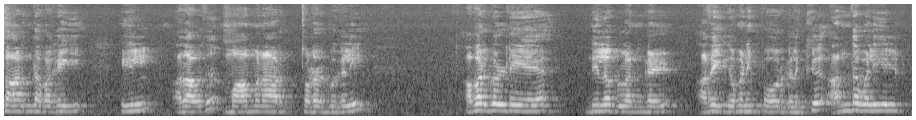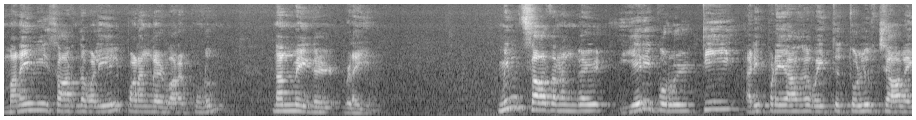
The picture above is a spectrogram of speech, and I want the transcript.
சார்ந்த வகையில் அதாவது மாமனார் தொடர்புகளில் அவர்களுடைய நிலபுலன்கள் அதை கவனிப்பவர்களுக்கு அந்த வழியில் மனைவி சார்ந்த வழியில் பணங்கள் வரக்கூடும் நன்மைகள் விளையும். மின் சாதனங்கள் எரிபொருள் தீ அடிப்படையாக வைத்து தொழிற்சாலை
